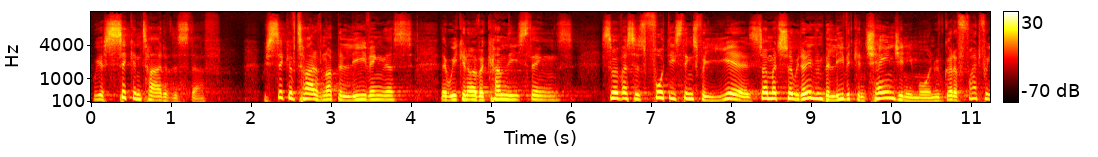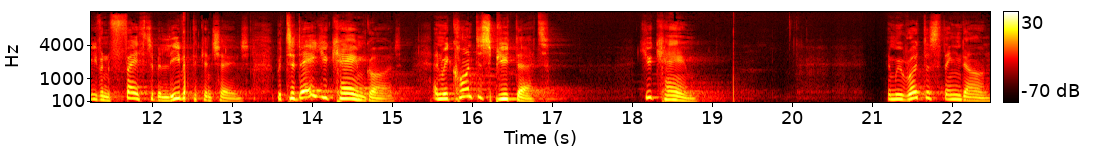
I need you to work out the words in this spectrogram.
We are sick and tired of this stuff. We're sick of tired of not believing this, that we can overcome these things. Some of us have fought these things for years, so much so we don't even believe it can change anymore, and we've got to fight for even faith to believe it can change. But today you came, God, and we can't dispute that. You came. And we wrote this thing down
